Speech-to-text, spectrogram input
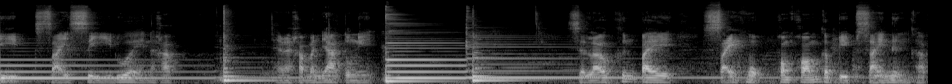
ดีดสาย4ด้วยนะครับเห็นไหมครับมันยากตรงนี้ เสร็จแล้วขึ้นไปสาย6พร้อม ๆ กับดีดสาย1ครับ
